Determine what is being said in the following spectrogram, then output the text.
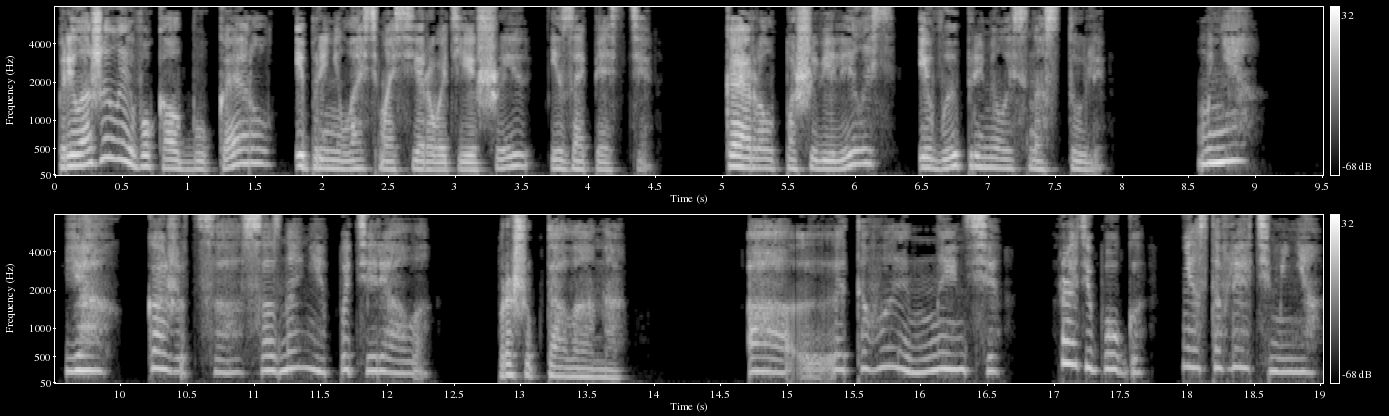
приложила его к колбу Кэрол и принялась массировать ей шею и запястье. Кэрол пошевелилась и выпрямилась на стуле. «Мне «Я, кажется, сознание потеряла», — прошептала она. «А это вы, Нэнси? Ради бога, не оставляйте меня».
